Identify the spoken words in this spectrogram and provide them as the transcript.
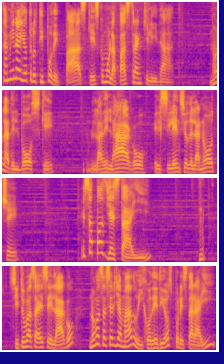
También hay otro tipo de paz que es como la paz tranquilidad, ¿no? La del bosque, la del lago, el silencio de la noche. Esa paz ya está ahí. Si tú vas a ese lago, no vas a ser llamado hijo de Dios por estar ahí.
